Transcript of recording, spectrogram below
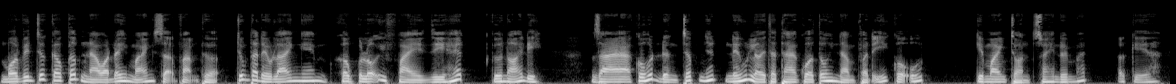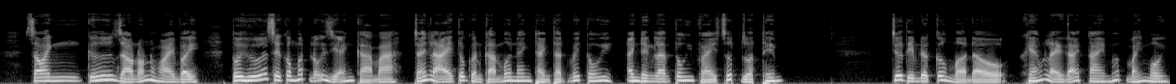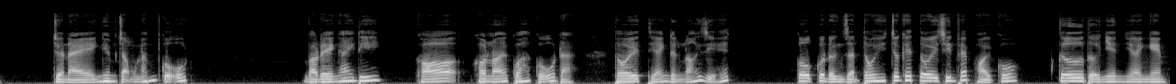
một viên chức cao cấp nào ở đây mà anh sợ phạm thượng. Chúng ta đều là anh em, không có lỗi phải gì hết, cứ nói đi. Dạ, cô út đừng chấp nhất nếu lời thật thà của tôi nằm phật ý cô út. Kim Anh tròn xoay đôi mắt. Ơ kìa, sao anh cứ rào đón hoài vậy? Tôi hứa sẽ không mất lỗi gì anh cả mà. Trái lại tôi còn cảm ơn anh thành thật với tôi. Anh đừng làm tôi phải sốt ruột thêm. Chưa tìm được câu mở đầu, khéo lại gãi tai mấp máy môi. Chuyện này nghiêm trọng lắm cô út. Vào đề ngay đi. Khó, khó nói quá cô út à. Thôi thì anh đừng nói gì hết. Cô, cô đừng giận tôi, trước hết tôi xin phép hỏi cô. Cứ tự nhiên như anh em.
